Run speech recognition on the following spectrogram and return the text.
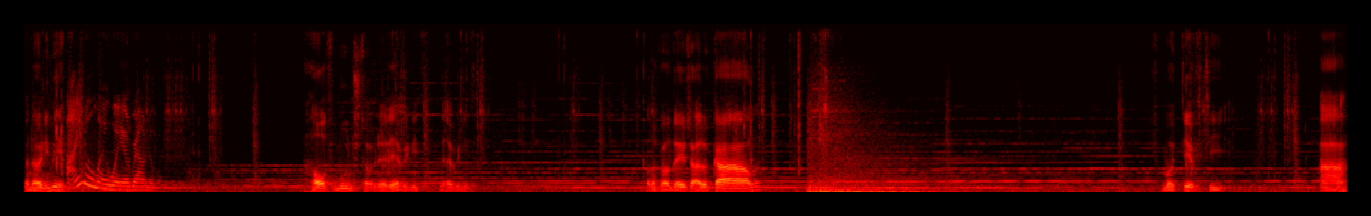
Maar nou niet meer. I know my way around a Half moonstone, nee, die heb ik niet. Die heb ik niet. Ik kan nog wel deze uit elkaar halen. Motivity A.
